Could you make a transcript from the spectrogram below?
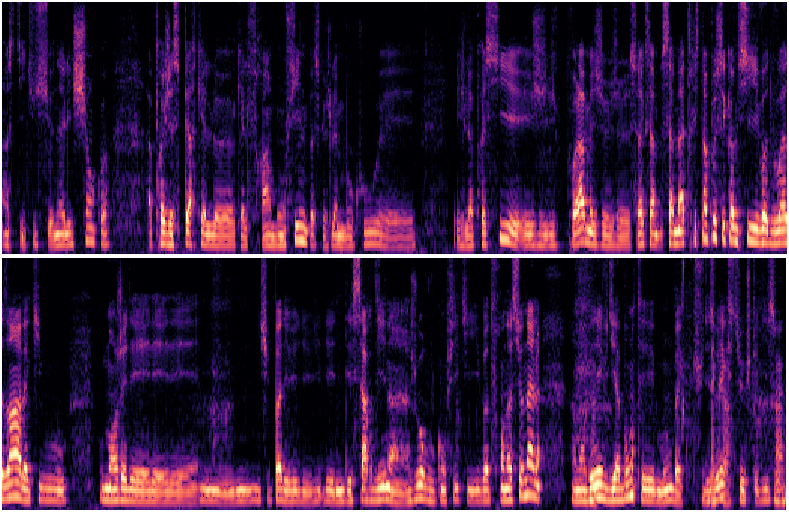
institutionnel et chiant. Quoi. Après, j'espère qu'elle qu'elle fera un bon film, parce que je l'aime beaucoup, et, et je l'apprécie. Et, voilà, mais je- c'est vrai que ça, ça m'attriste un peu, c'est comme si votre voisin avec qui vous vous mangez des, des, des- je sais pas, des, des- des sardines un jour, vous confiez qui votre Front National. À un moment donné, vous dites ah bon, t'es bon, bah écoute, je suis désolé, qu'est-ce que tu veux que je te dise quoi.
